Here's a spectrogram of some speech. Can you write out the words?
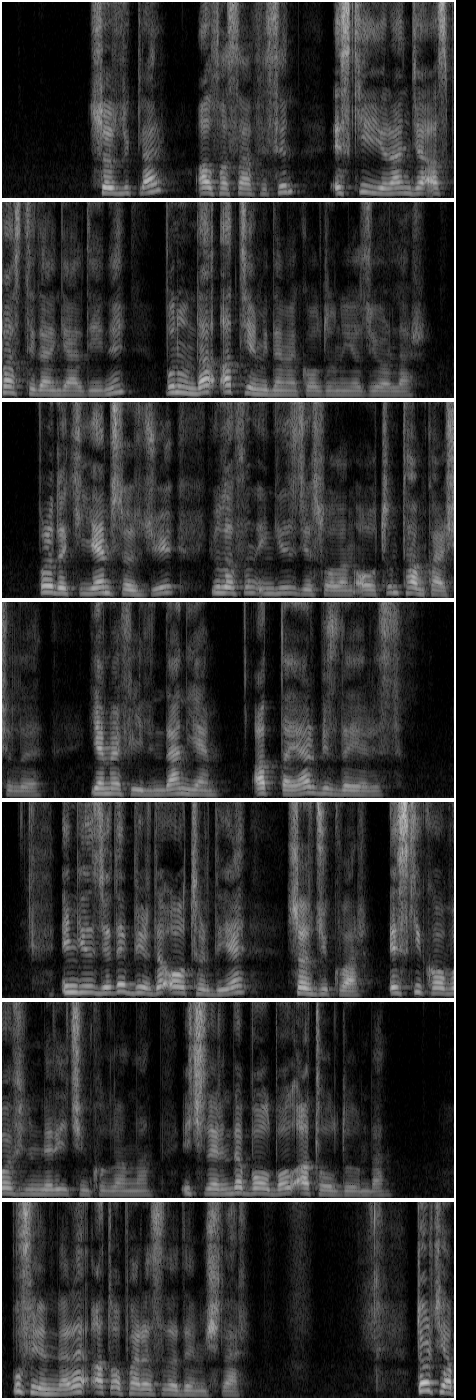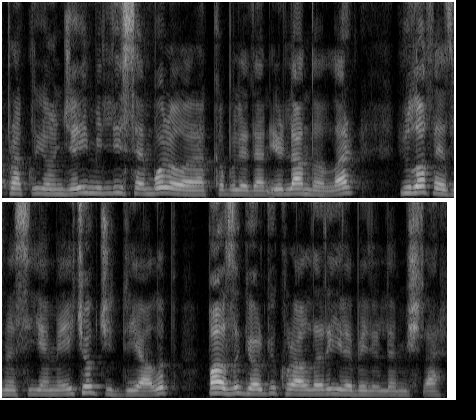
Sözlükler alfasafis'in eski İranca aspasti'den geldiğini, bunun da at yemi demek olduğunu yazıyorlar. Buradaki yem sözcüğü yulafın İngilizcesi olan oat'un tam karşılığı. Yeme fiilinden yem. At da yer biz de yeriz. İngilizce'de bir de otter diye sözcük var. Eski kovboy filmleri için kullanılan. İçlerinde bol bol at olduğundan. Bu filmlere at operası da demişler. Dört yapraklı yoncayı milli sembol olarak kabul eden İrlandalılar yulaf ezmesi yemeği çok ciddiye alıp bazı görgü kuralları ile belirlemişler.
